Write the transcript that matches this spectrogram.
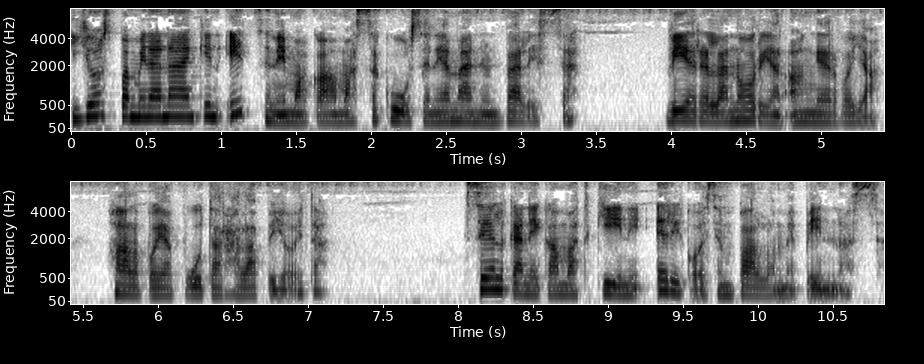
Jospa minä näenkin itseni makaamassa kuusen ja männyn välissä – vierellä Norjan angervoja, halpoja puutarhalapioita. Selkänikamat kiinni erikoisen pallomme pinnassa.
